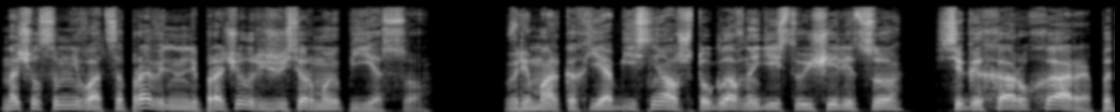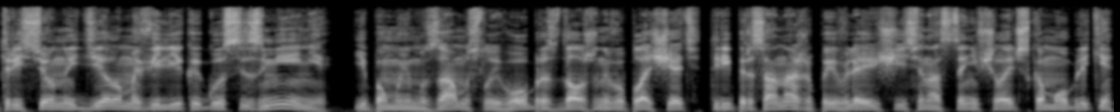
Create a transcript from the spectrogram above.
начал сомневаться, правильно ли прочел режиссер мою пьесу. В ремарках я объяснял, что главное действующее лицо Сигахару Хара, потрясенный делом о великой госизмене, и по моему замыслу его образ должны воплощать три персонажа, появляющиеся на сцене в человеческом облике,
